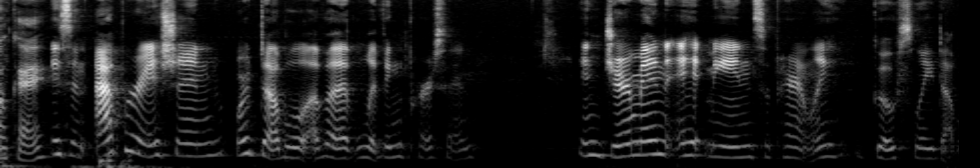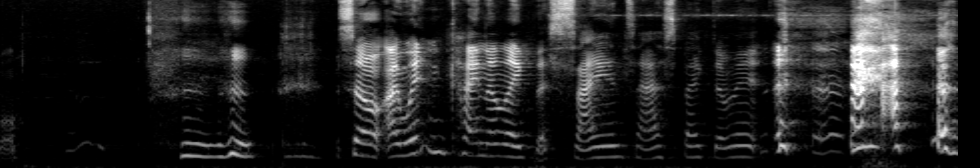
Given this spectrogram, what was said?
Okay. is an apparition or double of a living person. In German, it means apparently ghostly double. So I went in kind of like the science aspect of it.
